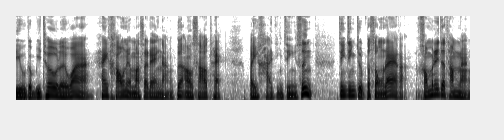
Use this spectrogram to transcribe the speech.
ดีลกับ Beatles เลยว่าให้เขาเนี่ยมาแสดงหนังเพื่อเอาซาวด์แทร็กไปขายจริง ๆ ซึ่งจริง ๆ จุดประสงค์แรกอะ่ะเขาไม่ได้จะทำหนัง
